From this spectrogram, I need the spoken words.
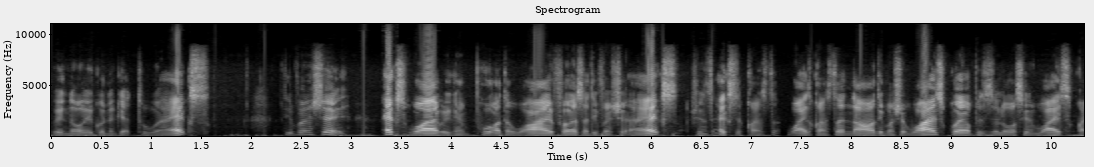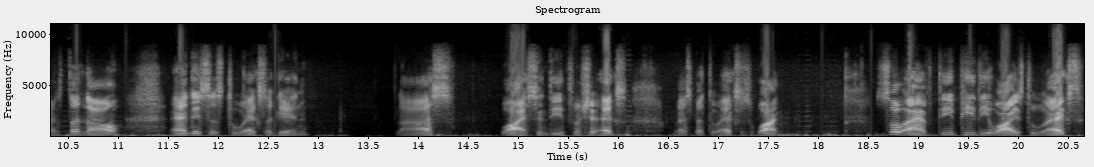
we know you're going to get 2x. Differentiate x, y, we can pull out the y first and differentiate x. Since x is constant, y is constant now, differentiate y squared will be 0 since y is constant now. And this is 2x again, plus y, since differentiate x respect to x is 1. So I have dp dy is 2x,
